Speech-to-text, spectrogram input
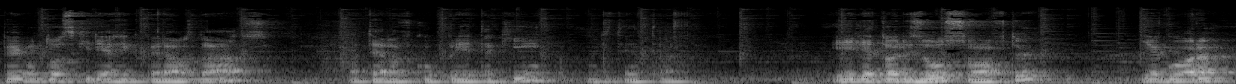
perguntou se queria recuperar os dados. A tela ficou preta aqui, vamos tentar. Ele atualizou o software e agora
